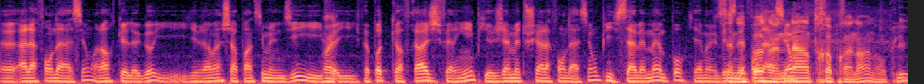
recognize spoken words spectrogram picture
euh, à la fondation, alors que le gars, il, il est vraiment charpentier menuisier, il, Ouais. fait, il fait pas de coffrage, il fait rien, puis il a jamais touché à la fondation, puis il savait même pas qu'il y avait un vice Ce n'est pas fondation. un entrepreneur non plus.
